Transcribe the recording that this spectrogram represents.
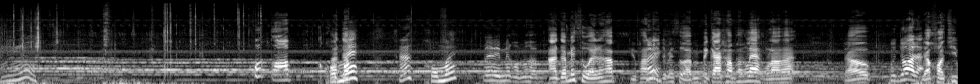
อืมโคตร กรอบ ขมไหมฮะ ขมไหมไม่ไม่ขมไม่ขมอาจจะไม่สวยนะครับผิวพรรณเฮ้ย อาจจะไม่สวยมันเป็นการทำครั้งแรกของเราฮะเดี๋ยวสุดยอดอะ เดี๋ยวขอชิม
